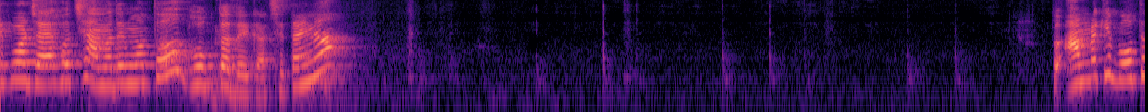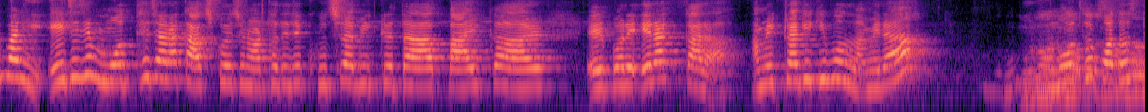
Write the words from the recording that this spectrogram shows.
এরপর যায় হচ্ছে আমাদের মতো ভোক্তাদের কাছে তাই না? তো আমরা কি বলতে পারি এই যে যে মধ্যে যারা কাজ করেছেন অর্থাৎ এই যে খুচরা বিক্রেতা পাইকার এরপরে এরা কারা? আমরা একটু আগে কি বললাম এরা মধ্যপদস্থ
